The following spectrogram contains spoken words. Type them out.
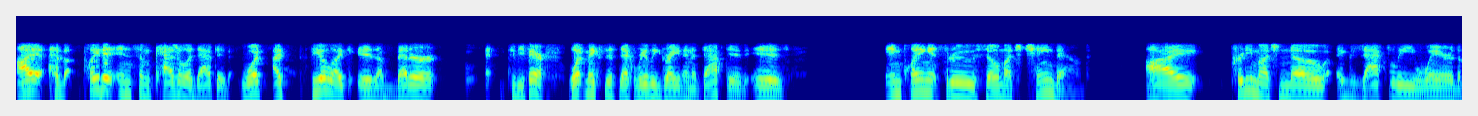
I have played it in some casual adaptive. What i feel like is a better to be fair what makes this deck really great and adaptive is in playing it through so much chainbound i pretty much know exactly where the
